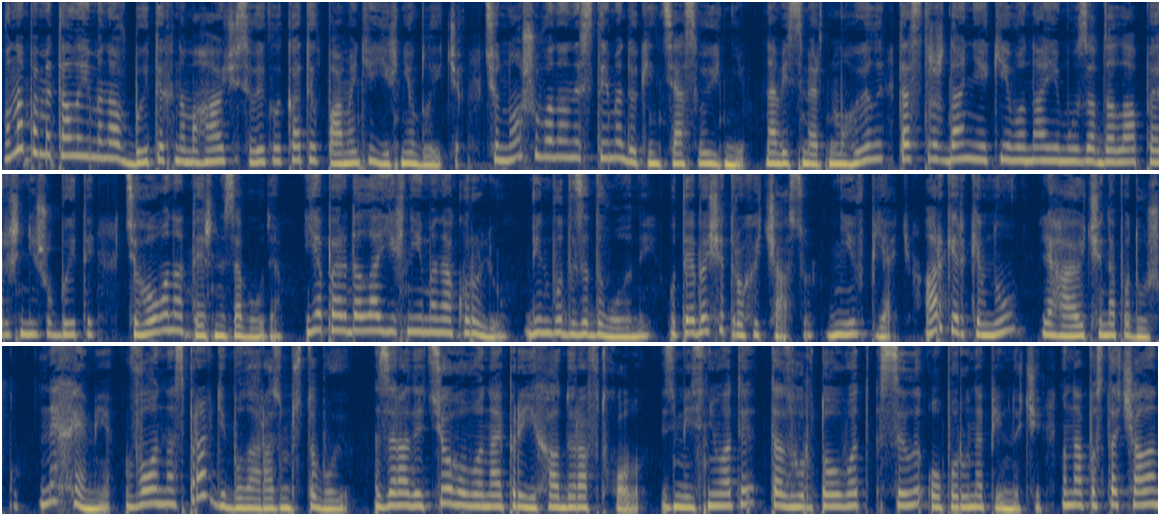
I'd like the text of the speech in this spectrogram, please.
Вона пам'ятала імена вбитих, намагаючись викликати в пам'яті їхні обличчя. Цю ношу вона нестиме до кінця своїх днів. Навіть смерть могили та страждання, які вона йому завдала, перш ніж убити, цього вона теж не забуде. Я передала їхні імена королю. Він буде задоволений. У тебе ще трохи часу, днів п'ять. Аркер кивнув, лягаючи на подушку. Не хемія, вона справді була разом з тобою. Заради цього вона й приїхала до Рафтхолу зміцнювати та згуртовувати сили опору на півночі. Вона постачала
